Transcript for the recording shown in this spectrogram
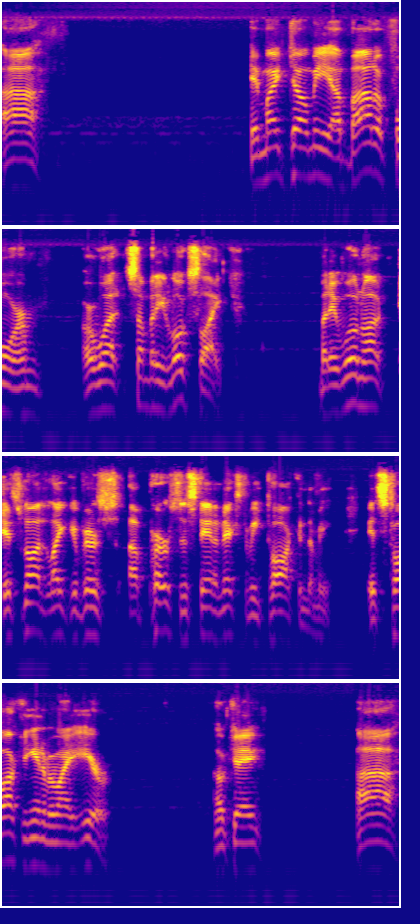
Uh it might tell me about a form or what somebody looks like, but it will not it's not like if there's a person standing next to me talking to me. It's talking into my ear. Okay? Uh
